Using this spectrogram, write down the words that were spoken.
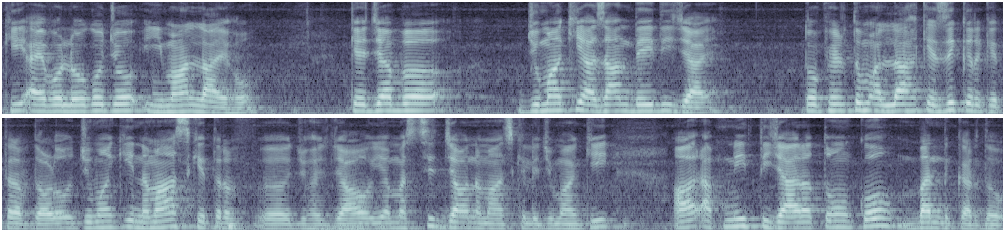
کہ اے وہ لوگوں جو ایمان لائے ہو کہ جب جمعہ کی اذان دے دی جائے تو پھر تم اللہ کے ذکر کی طرف دوڑو، جمعہ کی نماز کی طرف جو ہے جاؤ یا مسجد جاؤ نماز کے لیے جمعہ کی۔ اور اپنی تجارتوں کو بند کر دو۔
